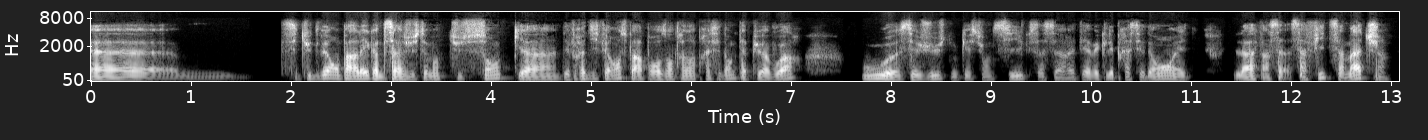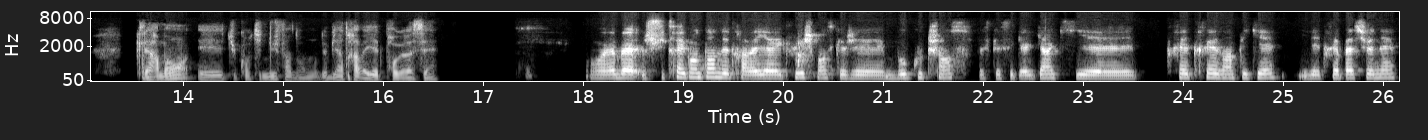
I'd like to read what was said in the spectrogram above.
Euh, si tu devais en parler comme ça, justement, tu sens qu'il y a des vraies différences par rapport aux entraîneurs précédents que tu as pu avoir? Ou c'est juste une question de cycle, ça s'est arrêté avec les précédents et là, ça, ça fit, ça match clairement et tu continues de bien travailler, de progresser? Ouais, bah, je suis très contente de travailler avec lui. Je pense que j'ai beaucoup de chance parce que c'est quelqu'un qui est très très impliqué. Il est très passionné.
